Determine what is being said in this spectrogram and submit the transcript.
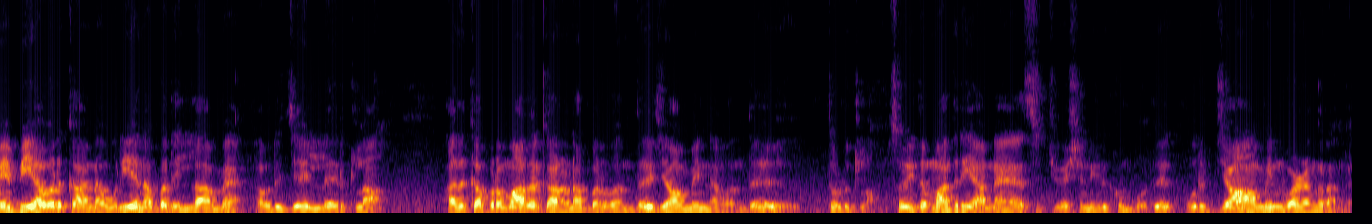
மேபி அவருக்கான உரிய நபர் இல்லாமல் அவர் ஜெயிலில் இருக்கலாம். அதுக்கப்புறமா அதற்கான நபர் வந்து ஜாமீனை வந்து தொடுக்கலாம். ஸோ இது மாதிரியான சுச்சுவேஷன் இருக்கும்போது ஒரு ஜாமீன் வழங்குறாங்க.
